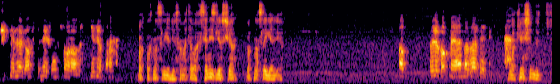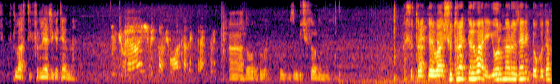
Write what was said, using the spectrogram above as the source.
Küçük yerler kalmıştı. Neyse onu sonra alır. Geliyorum ben hemen. Bak bak nasıl geliyor Samet'e bak. Sen izliyorsun şu an. Bak nasıl geliyor. Abi, öyle bakma ya nazar değecek. Bakın şimdi lastik fırlayacak. Şimdi gübreleme işi bitmemiş o arkadaki traktörün. Aa doğru bunu. Bu bizim küçük sorunumuz. Şu traktörü var, şu traktörü var ya yorumlar özellikle okudum.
